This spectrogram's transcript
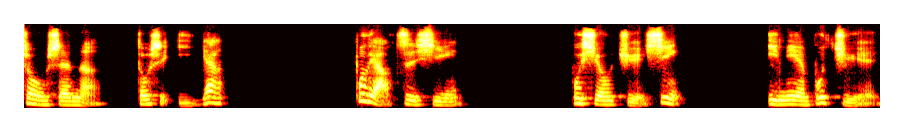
众生呢？都是一样，不了自心，不修觉性，一念不觉，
